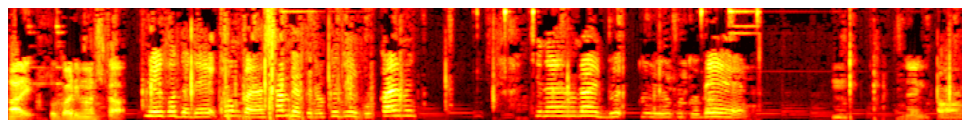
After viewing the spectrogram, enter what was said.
はい。わかりました。ということで、今回は365回目記念ライブということで、うん。1年間。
